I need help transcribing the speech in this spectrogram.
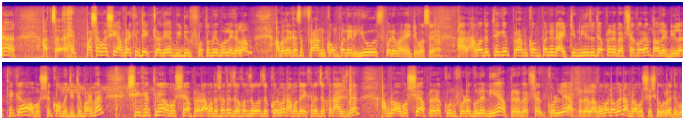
হ্যাঁ? আচ্ছা পাশাপাশি আমরা কিন্তু একটু আগে ভিডিওর প্রথমে বলে গেলাম আমাদের কাছে প্রাণ কোম্পানির হিউজ পরিমাণ আইটেম আছে। আর আমাদের থেকে প্রাণ কোম্পানির আইটেম নিয়ে যদি আপনারা ব্যবসা করেন তাহলে ডিলার থেকেও অবশ্যই কমে দিতে পারবেন। সেই ক্ষেত্রে অবশ্যই আপনারা আমাদের সাথে যখন যোগাযোগ করবেন আমাদের এখানে যখন আসবেন আমরা অবশ্যই আপনারা কোন প্রোডাক্টগুলো নিয়ে আপনারা ব্যবসা করলে আপনারা লাভবান হবেন আমরা অবশ্যই সেগুলো দেবো।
